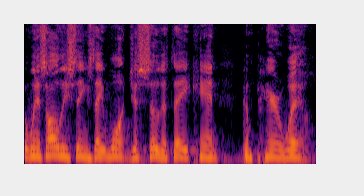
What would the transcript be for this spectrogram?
but when it's all these things they want just so that they can compare well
